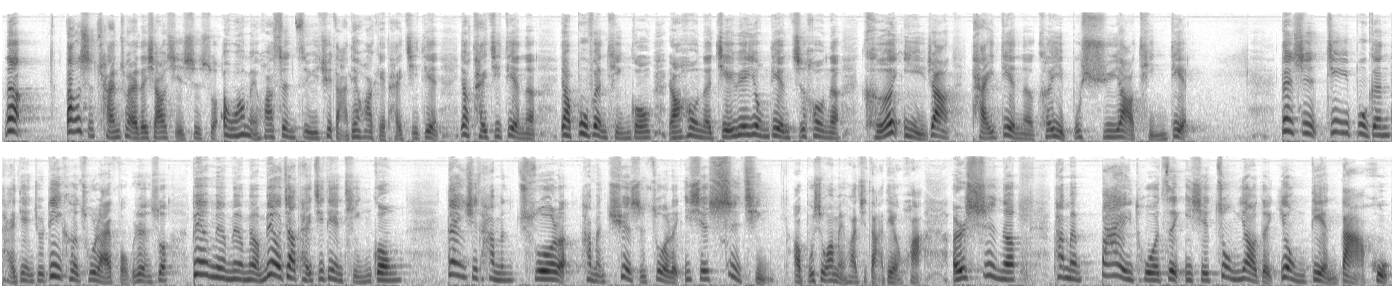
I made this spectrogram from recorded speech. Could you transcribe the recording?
那当时传出来的消息是说，哦，王美花甚至于去打电话给台积电，要台积电呢要部分停工，然后呢节约用电之后呢，可以让台电呢可以不需要停电。但是进一步跟台电就立刻出来否认说，没有没有没有没有没有叫台积电停工。但是他们说了，他们确实做了一些事情啊，不是王美花去打电话，而是呢，他们拜托这一些重要的用电大户，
